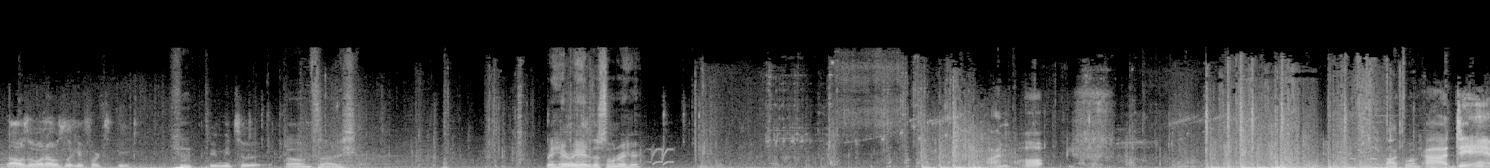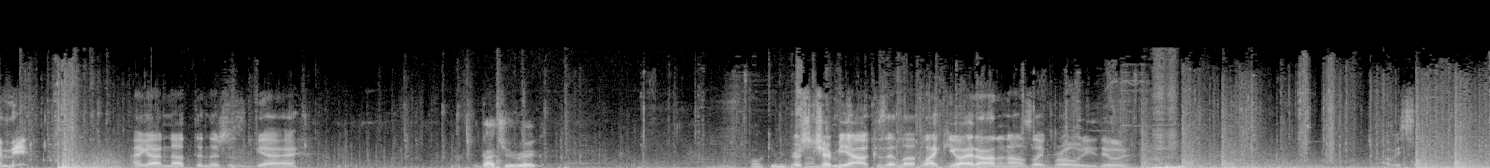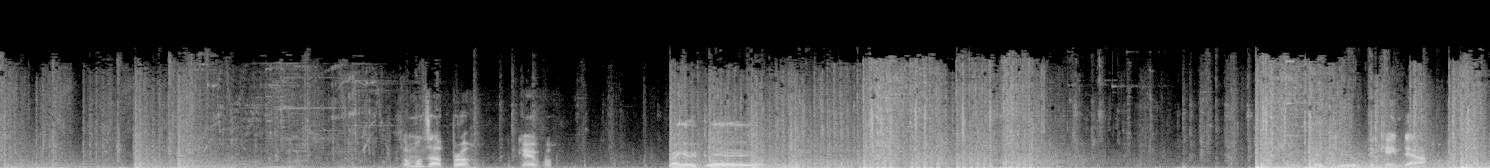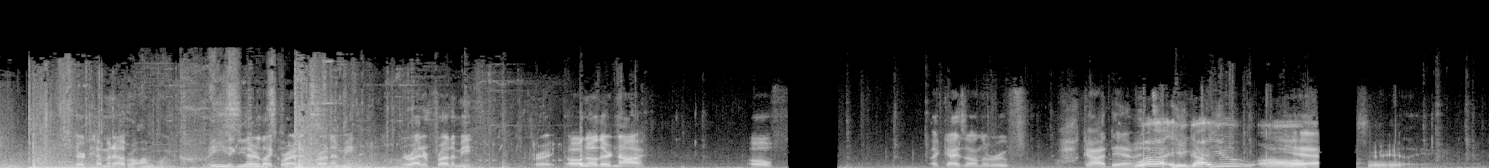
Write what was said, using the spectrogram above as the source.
That was the one I was looking for, T. Beat me to it. Oh, I'm sorry. Right here, right here. There's someone right here. I'm up. Knocked one. God damn it. I got nothing. There's this guy. Got you, Rick. Oh, give me the First sound. cheered me out because I look like you, Idon, and I was like, bro, what are you doing? Obviously. Someone's up, bro. Careful. Right here. Uh, thank you. They came down. They're coming up. Bro, I'm going I think crazy. they're like right in front of me. They're right in front of me. Right. Oh no, they're not. Oh. f- That guy's on the roof. Oh, God damn it. What? He got you? Oh, Yeah. fool.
